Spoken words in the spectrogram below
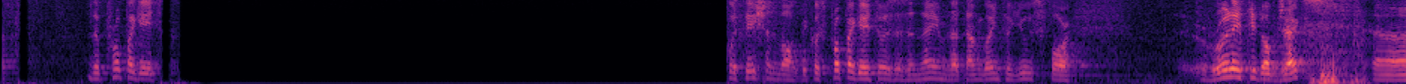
but the propagator. Quotation mark, because propagators is a name that I'm going to use for related objects, uh,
